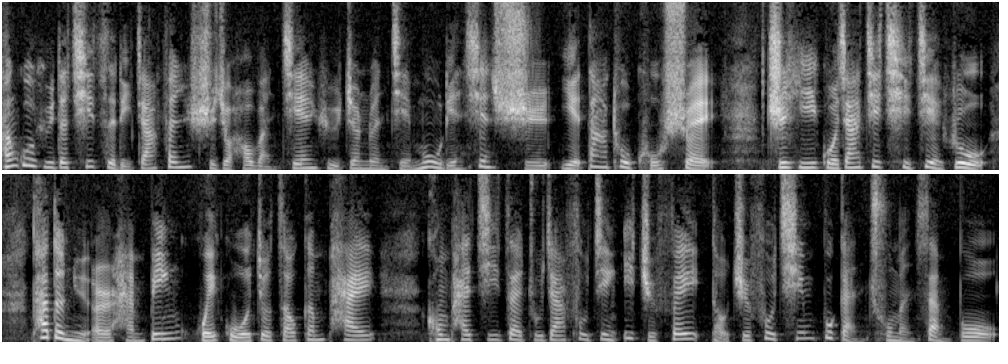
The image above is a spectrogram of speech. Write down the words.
韩国瑜的妻子李嘉芬十九号晚间与政论节目连线时，也大吐苦水，质疑国家机器介入。他的女儿韩冰回国就遭跟拍，空拍机在住家附近一直飞，导致父亲不敢出门散步。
